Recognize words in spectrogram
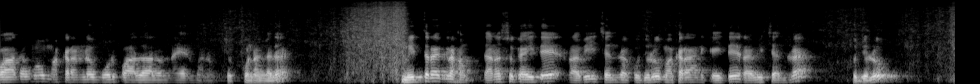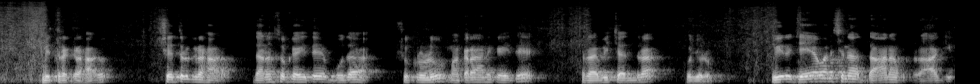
పాదము మకరంలో మూడు పాదాలు ఉన్నాయని మనం చెప్పుకున్నాం కదా. మిత్రగ్రహం ధనుసుకైతే రవి చంద్ర కుజులు మకరానికైతే రవి చంద్ర కుజులు మిత్రగ్రహాలు. శత్రుగ్రహాలు ధనుసుకైతే బుధ శుక్రుడు మకరానికైతే రవిచంద్ర కుజులు వీరు చేయవలసిన దానం రాగి.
